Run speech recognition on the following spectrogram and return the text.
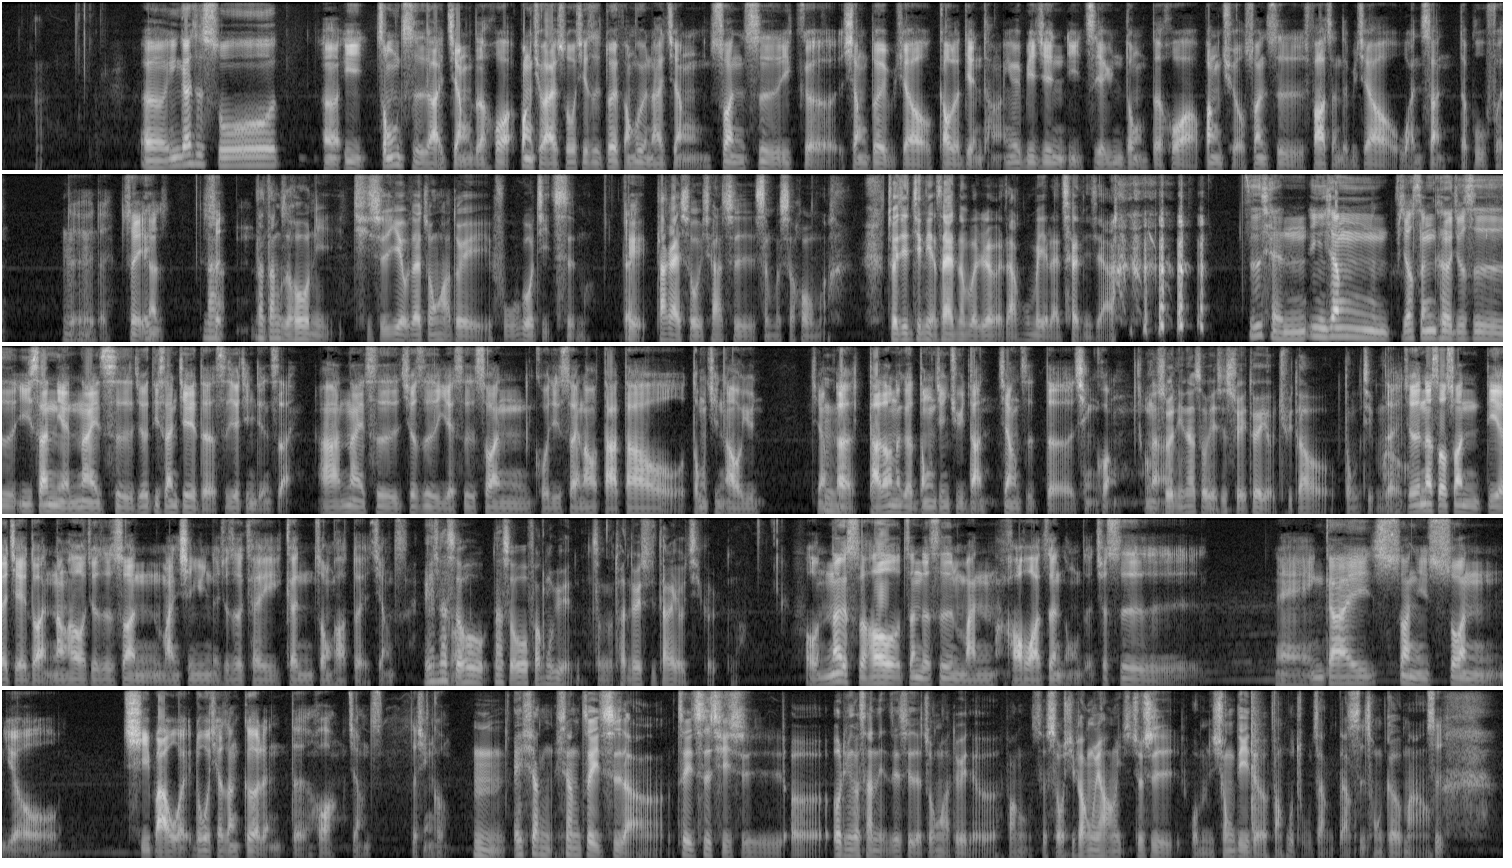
呃，应该是说。呃，以中职来讲的话，棒球来说，其实对防护员来讲，算是一个相对比较高的殿堂，因为毕竟以职业运动的话，棒球算是发展的比较完善的部分。对对对，所以那、欸、那那当时候你其实也有在中华队服务过几次嘛？可以大概说一下是什么时候吗？最近经典赛那么热，然后我们也来蹭一下。之前印象比较深刻就是一三年那一次，就是第三届的世界经典赛。啊，那一次就是也是算国际赛，然后打到东京奥运，这样、嗯、呃，打到那个东京巨蛋这样子的情况。那、哦、所以你那时候也是随队有去到东京吗？对，就是那时候算第二阶段，然后就是算蛮幸运的，就是可以跟中华队这样子。诶、欸，那时候那时候防务员整个团队是大概有几个人吗？哦，那个时候真的是蛮豪华阵容的，就是诶、欸，应该算一算有。七八位，如果加上个人的话，这样子的情况。嗯，哎、欸，像像这一次啊，这一次其实呃，二零二三年这次的中华队的防首席防护员好像就是我们兄弟的防护组长，这样子，聪哥嘛。是，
